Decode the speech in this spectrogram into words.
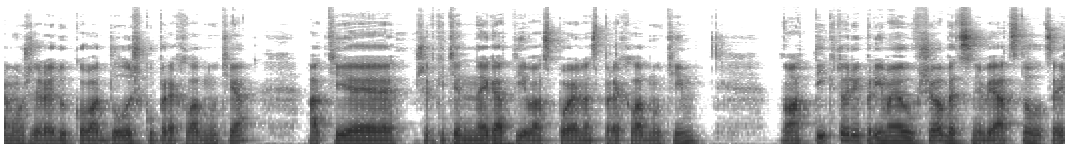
môže redukovať dĺžku prechladnutia a tie, všetky tie negatíva spojené s prechladnutím. No a tí, ktorí príjmajú všeobecne viac toho C,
